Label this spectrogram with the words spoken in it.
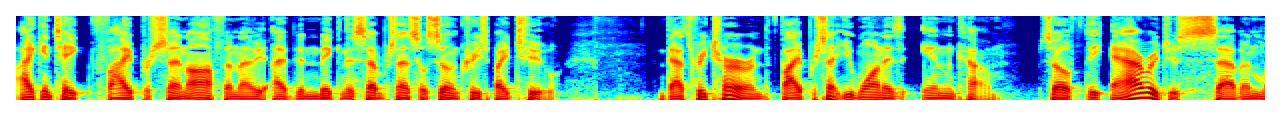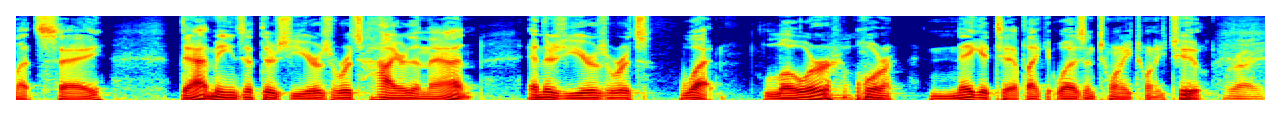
I can take 5% off and I, I've been making the 7%, so still increase by two. That's return. The 5% you want is income. So if the average is seven, let's say, that means that there's years where it's higher than that, and there's years where it's what? Lower mm-hmm. or negative, like it was in 2022. Right.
